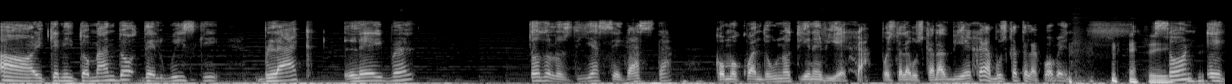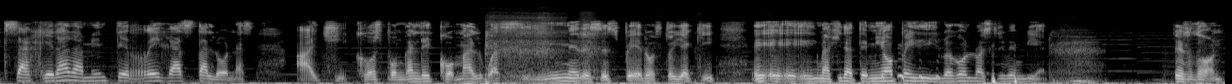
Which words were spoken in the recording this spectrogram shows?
ay, que ni tomando del whisky Black Label todos los días se gasta como cuando uno tiene vieja. Pues te la buscarás vieja, búscatela joven. Sí. Son exageradamente regastalonas. Ay, chicos, pónganle coma algo así. Me desespero. Estoy aquí. Eh, eh, eh, imagínate, miope y luego no escriben bien. Perdón.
